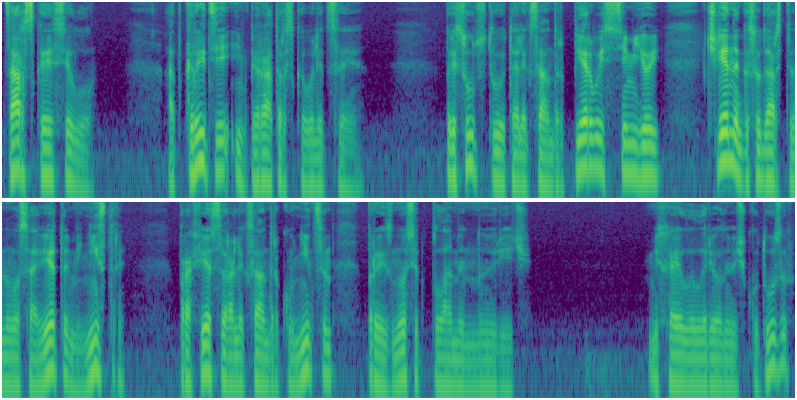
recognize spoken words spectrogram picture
Царское село. Открытие императорского лицея. Присутствуют Александр I с семьей, члены Государственного совета, министры. Профессор Александр Куницын произносит пламенную речь. Михаил Илларионович Кутузов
